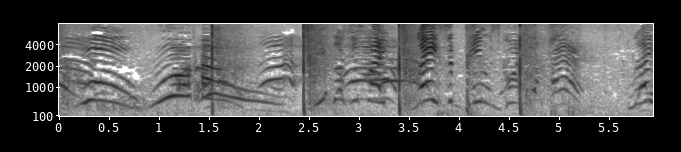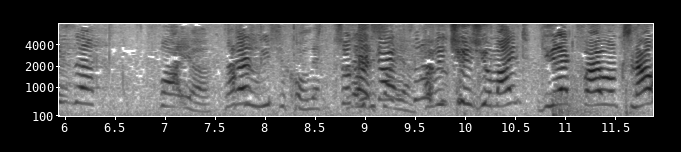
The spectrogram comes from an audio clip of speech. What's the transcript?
Whoa! Whoa! These are just like laser beams going in the air. Laser fire. That's what we should call it. So guys, fire. have you changed your mind? Do you like fireworks now?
